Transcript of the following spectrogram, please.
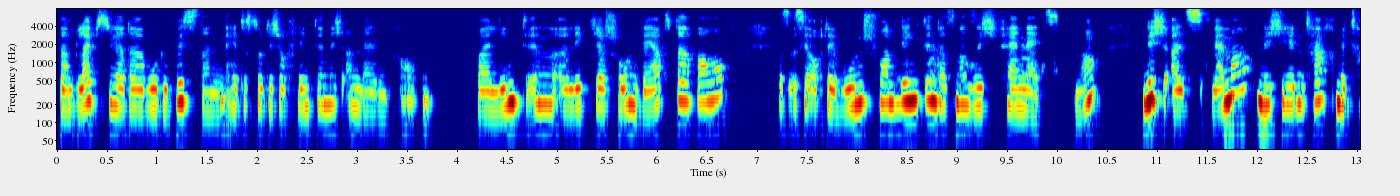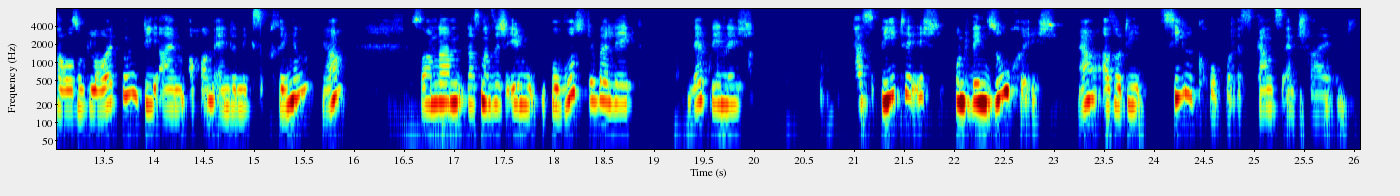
dann bleibst du ja da, wo du bist. Dann hättest du dich auf LinkedIn nicht anmelden brauchen. Weil LinkedIn äh, legt ja schon Wert darauf. Das ist ja auch der Wunsch von LinkedIn, dass man sich vernetzt. Ne? Nicht als Spammer, nicht jeden Tag mit tausend Leuten, die einem auch am Ende nichts bringen, ja, sondern dass man sich eben bewusst überlegt, wer bin ich, was biete ich und wen suche ich. Ja, also die Zielgruppe ist ganz entscheidend.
